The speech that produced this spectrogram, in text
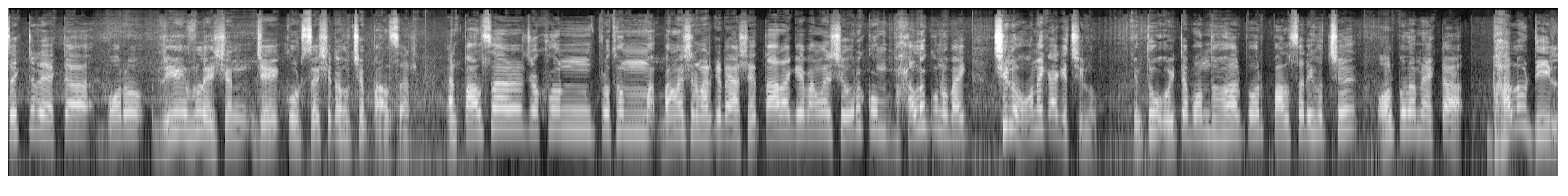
সেক্টরে একটা বড় রিভলিউশন যে করছে, সেটা হচ্ছে পালসার। অ্যান্ড পালসার যখন প্রথম বাংলাদেশের মার্কেটে আসে, তার আগে বাংলাদেশে ওরকম ভালো কোনো বাইক ছিল, অনেক আগে ছিল। কিন্তু ওইটা বন্ধ হওয়ার পর পালসারই হচ্ছে অল্প দামে একটা ভালো ডিল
